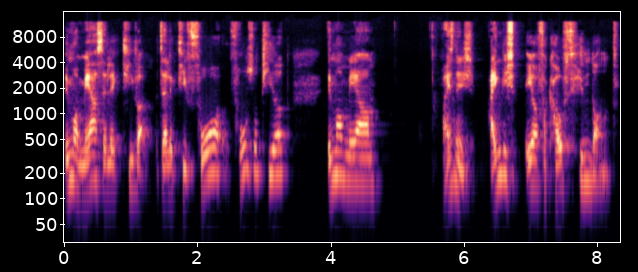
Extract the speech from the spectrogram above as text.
immer mehr selektiver, selektiv vor, vorsortiert, immer mehr, weiß nicht, eigentlich eher verkaufshindernd,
